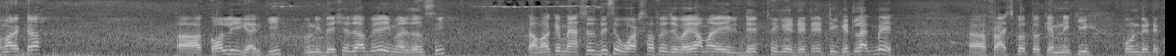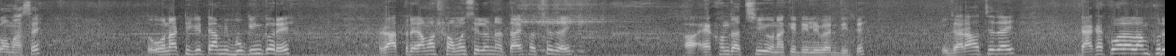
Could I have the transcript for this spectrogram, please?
আমার একটা কলিগ আর কি, উনি দেশে যাবে ইমার্জেন্সি তো আমাকে মেসেজ দিছে হোয়াটসঅ্যাপে যে, ভাই, আমার এই ডেট থেকে ডেটে টিকিট লাগবে। প্রাইস কত, কেমনি কি, কোন ডেটে কম আছে? তো ওনার টিকিটটা আমি বুকিং করে রাত্রে আমার সময় ছিল না, তাই হচ্ছে যাই এখন যাচ্ছি ওনাকে ডেলিভারি দিতে। তো যারা হচ্ছে যাই ঢাকা কুয়ালালামপুর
